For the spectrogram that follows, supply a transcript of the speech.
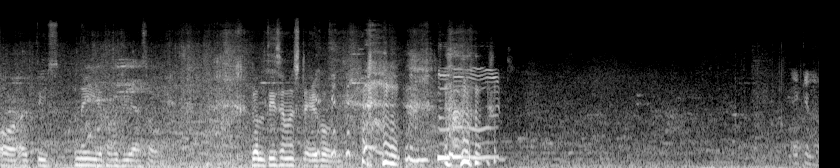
और तीस नहीं ये तो मुझे ऐसा हो गया। गलती से मिस्टेक हो गई एक किलो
